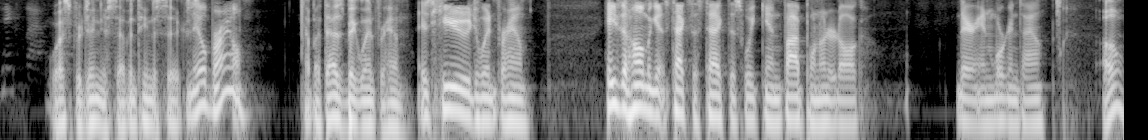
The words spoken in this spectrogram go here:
6 West Virginia, seventeen to six. Neal Brown. How about that? Was a big win for him. It's a huge win for him. He's at home against Texas Tech this weekend, five point underdog. There in Morgantown. Oh,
